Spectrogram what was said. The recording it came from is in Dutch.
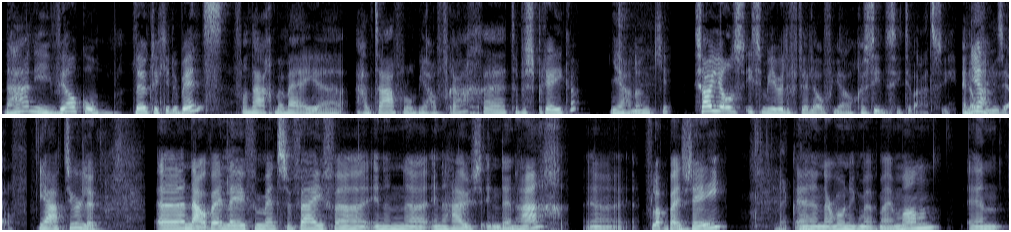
Nani, welkom. Leuk dat je er bent. Vandaag bij mij uh, aan tafel om jouw vraag uh, te bespreken. Ja, dank je. Zou je ons iets meer willen vertellen over jouw gezinssituatie en ja. over jezelf? Ja, tuurlijk. Uh, nou, wij leven met z'n vijven in een, in een huis in Den Haag, vlakbij zee. Lekker. En daar woon ik met mijn man. En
